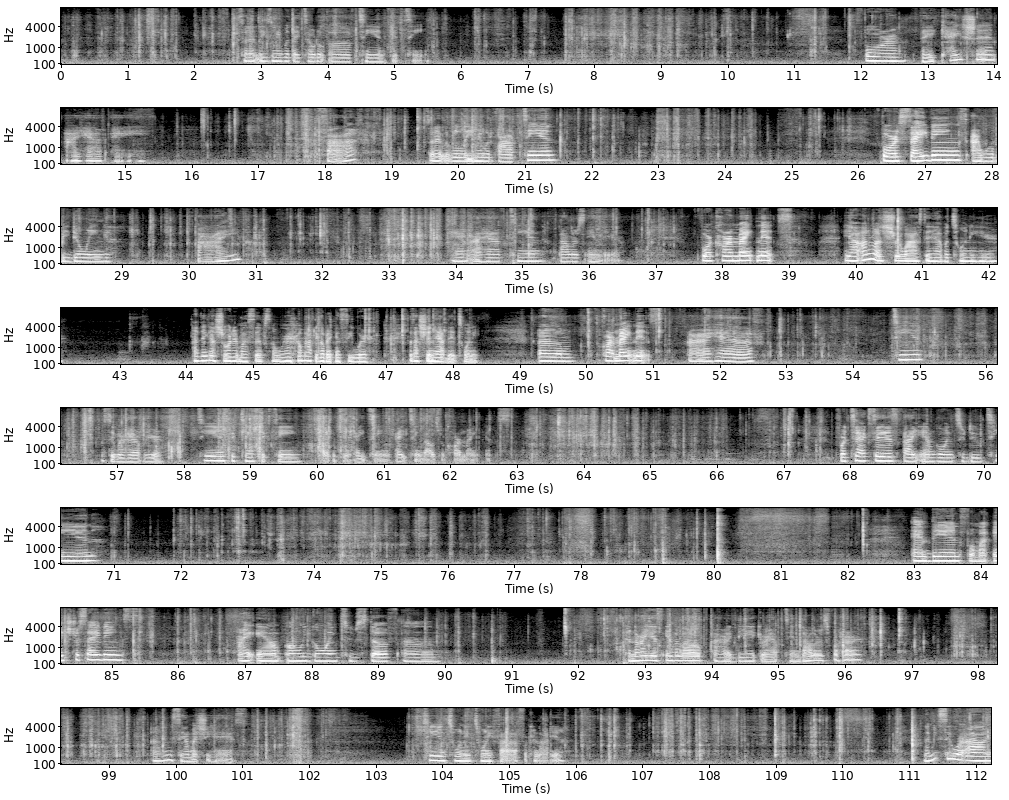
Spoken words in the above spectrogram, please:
So that leaves me with a total of 10, 15. For vacation, I have a 5. So that will leave me with 510. For savings, I will be doing 5 and I have $10 in there. For car maintenance, yeah, I'm not sure why I still have a 20 here. I think I shorted myself somewhere. I'm gonna have to go back and see where, because I shouldn't have that 20. Um, car maintenance, I have 10. Let's see what I have here. 10, 15, 16, 17, 18. $18 for car maintenance. For taxes, I am going to do 10. And then for my extra savings, I am only going to stuff um, Kanaya's envelope. I did grab $10 for her. Uh, let me see how much she has. 10, 20, 25 for Kanaya. Let me see where I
